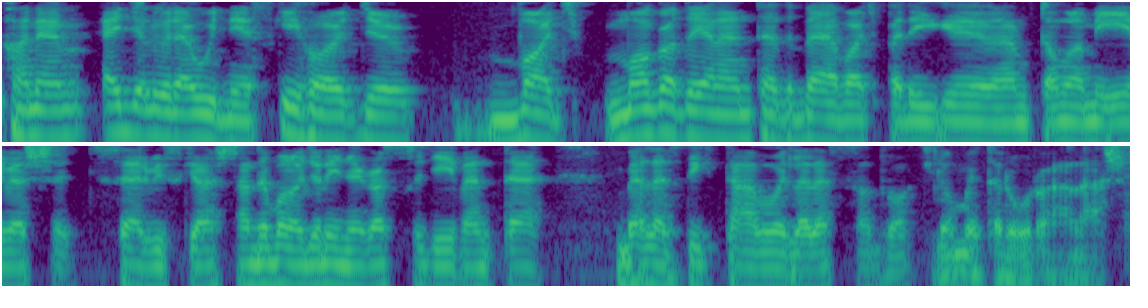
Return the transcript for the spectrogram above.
hanem egyelőre úgy néz ki, hogy vagy magad jelented be, vagy pedig nem tudom, valami éves egy szervizkiásnál, de valahogy a lényeg az, hogy évente be lesz diktálva, hogy le lesz adva a kilométer óra állás.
